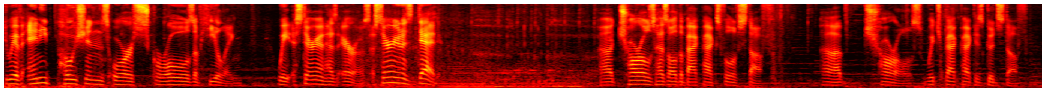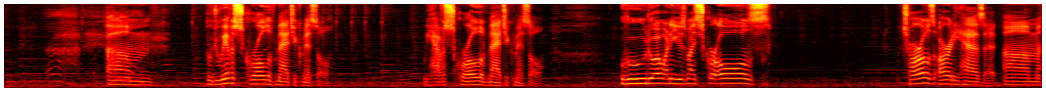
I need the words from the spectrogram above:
Do we have any potions or scrolls of healing? Wait, Astarion has arrows. Astarion is dead. Uh, Charles has all the backpacks full of stuff. Uh, Charles. Which backpack is good stuff? Um... Oh, do we have a scroll of magic missile? We have a scroll of magic missile. Ooh, do I want to use my scrolls? Charles already has it. Um.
